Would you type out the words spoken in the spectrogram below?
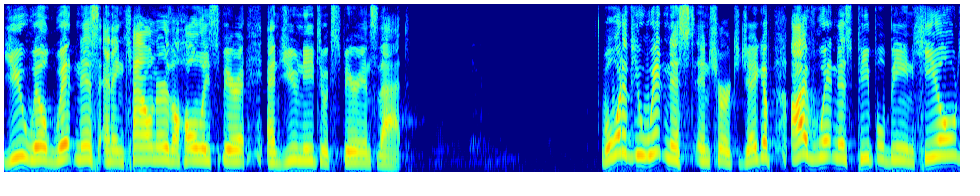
you will witness and encounter the Holy Spirit, and you need to experience that. Well, what have you witnessed in church, Jacob? I've witnessed people being healed,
